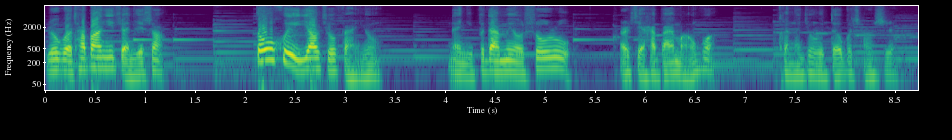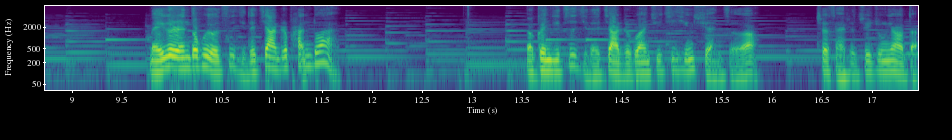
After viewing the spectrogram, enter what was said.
如果他帮你转介绍，都会要求返佣，那你不但没有收入，而且还白忙活，可能就会得不偿失。每个人都会有自己的价值判断，要根据自己的价值观去进行选择，这才是最重要的。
